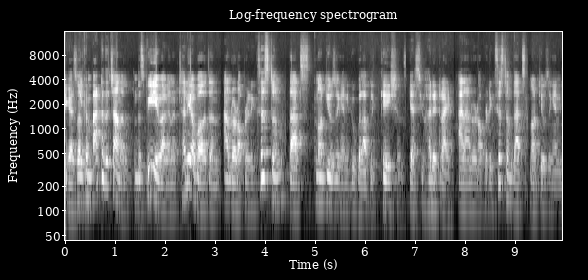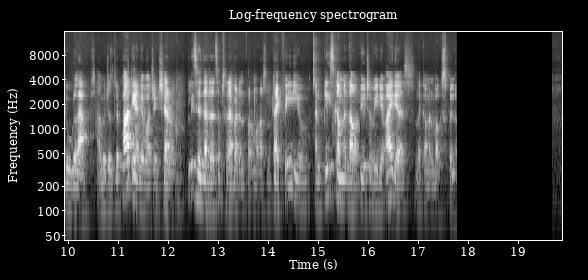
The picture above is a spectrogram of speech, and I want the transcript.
Hey guys, welcome back to the channel. In this video, I'm gonna tell you about an Android operating system that's not using any Google applications. Yes, you heard it right. An Android operating system that's not using any Google apps. I'm Vijay Tripathi and you're watching Sharing. Please hit that red subscribe button for more awesome tech video and please comment down future video ideas in the comment box below.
